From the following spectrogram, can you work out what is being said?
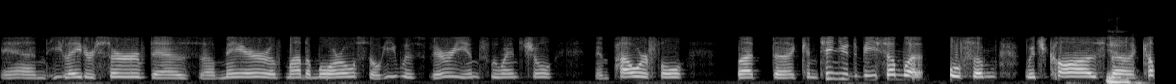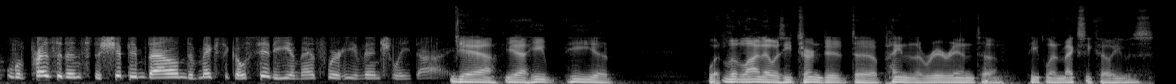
and he later served as uh, mayor of Matamoros, so he was very influential and powerful, but uh, continued to be somewhat troublesome, which caused Yeah. a couple of presidents to ship him down to Mexico City, and that's where he eventually died. Yeah, yeah. He he. Uh, what little I know is he turned it uh, pain in the rear end to people in Mexico. He was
